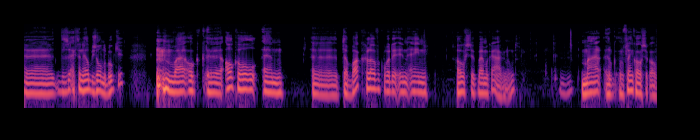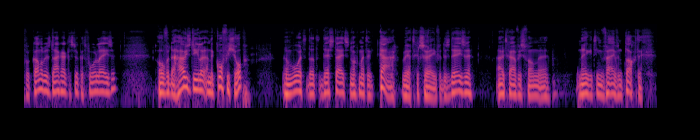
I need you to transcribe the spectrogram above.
Eh Het is echt een heel bijzonder boekje. waar ook eh, alcohol en eh, tabak, geloof ik, worden in één hoofdstuk bij elkaar genoemd. Maar een flink hoofdstuk over cannabis, daar ga ik een stuk uit voorlezen. Over de huisdealer en de koffieshop. Een woord dat destijds nog met een K werd geschreven. Dus deze uitgave is van eh, 1985.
